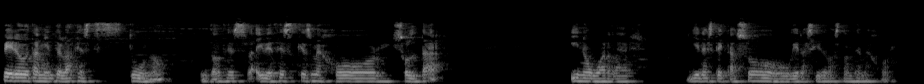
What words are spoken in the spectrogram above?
pero también te lo haces tú, ¿no? Entonces hay veces que es mejor soltar y no guardar. Y en este caso hubiera sido bastante mejor.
